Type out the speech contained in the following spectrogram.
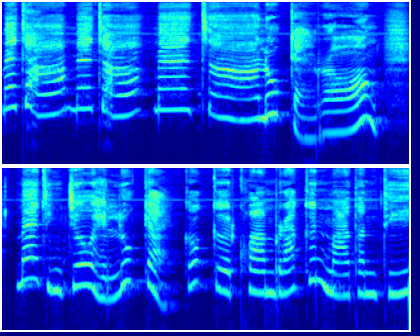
แม่จ๋าแม่จ๋าแม่จ๋าลูกแกะร้อง แม่จิงโจ้เห็นลูกแกะก็เกิดความรักขึ้นมาทันที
